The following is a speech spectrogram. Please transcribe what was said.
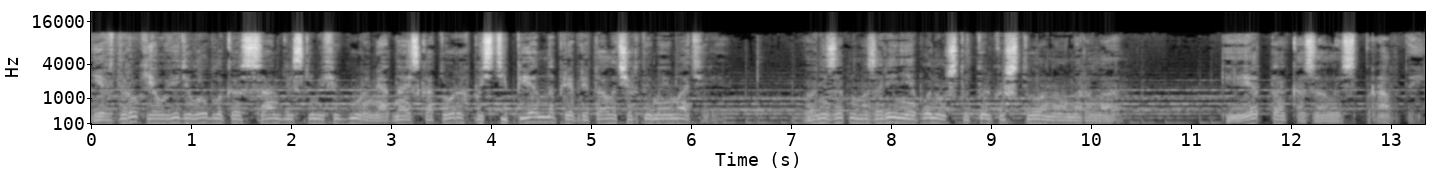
И вдруг я увидел облако с ангельскими фигурами, одна из которых постепенно приобретала черты моей матери. В внезапном озарении я понял, что только что она умерла. И это оказалось правдой.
